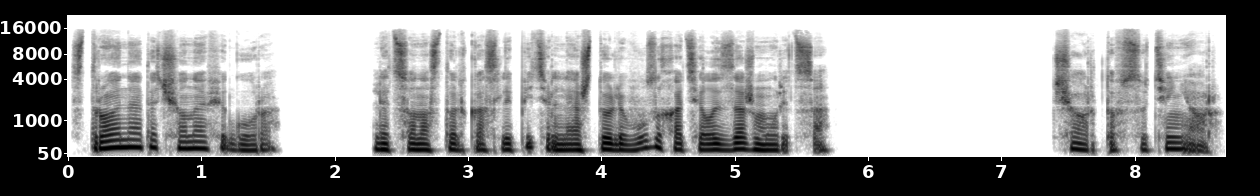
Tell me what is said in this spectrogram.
стройная точёная фигура. Лицо настолько ослепительное, что льву захотелось зажмуриться. Чёртов сутенёр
